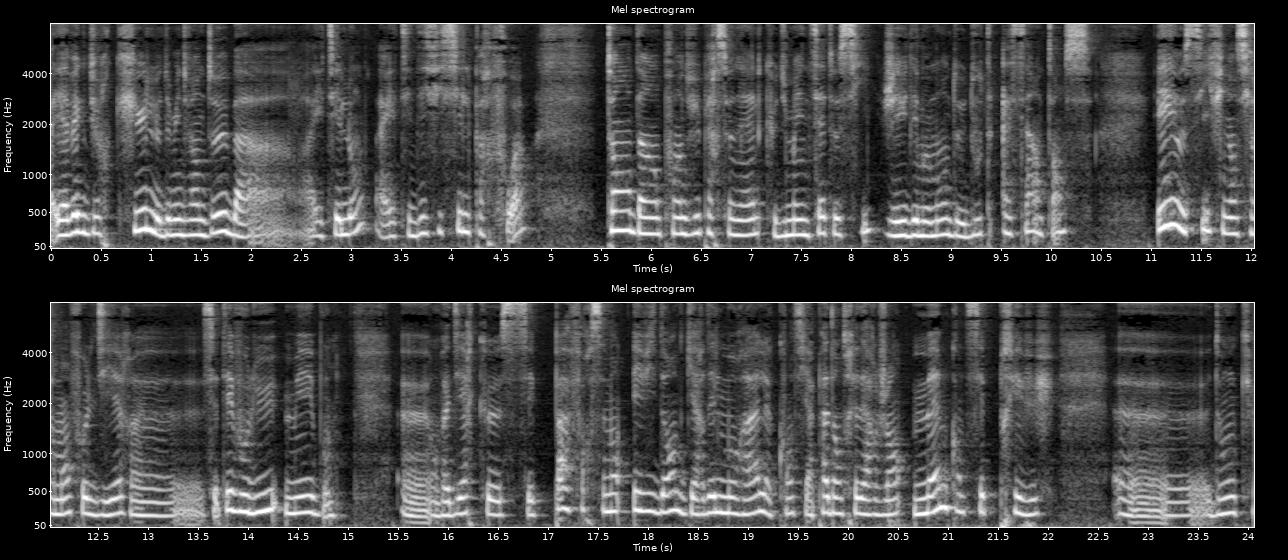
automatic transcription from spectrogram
et avec du recul, le 2022 bah, a été long, a été difficile parfois, tant d'un point de vue personnel que du mindset aussi. J'ai eu des moments de doute assez intenses et aussi financièrement, faut le dire, euh, c'est évolué, mais bon, euh, on va dire que c'est pas forcément évident de garder le moral quand il n'y a pas d'entrée d'argent, même quand c'est prévu. Euh, donc,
